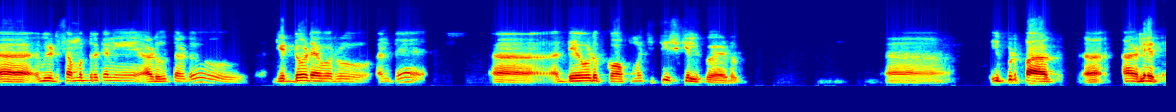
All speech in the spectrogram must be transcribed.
ఆ, వీడు సముద్రకని అడుగుతాడు గిడ్డోడు ఎవరు? అంటే ఆ దేవుడు కోపం వచ్చి తీసుకెళ్ళిపోయాడు ఆ ఇప్పుడు లేదు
